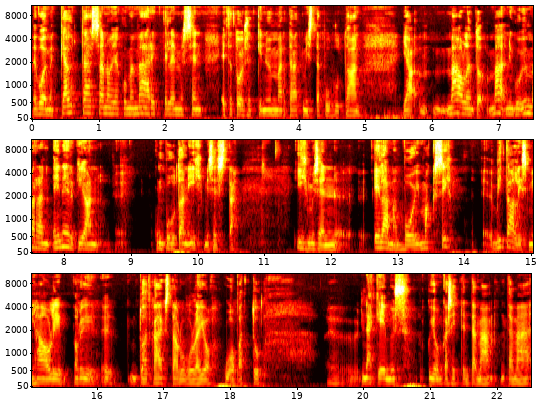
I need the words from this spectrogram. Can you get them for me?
Me voimme käyttää sanoja, kun me määrittelemme sen, että toisetkin ymmärtävät, mistä puhutaan. Ja mä, olen to, mä niin kuin ymmärrän energian, kun puhutaan ihmisestä, ihmisen elämän voimaksi. Vitalismihan oli, oli 1800-luvulla jo kuopattu näkemys, jonka sitten tämä, tämä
